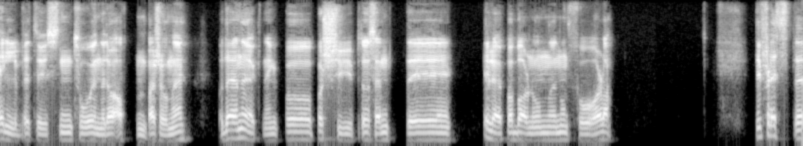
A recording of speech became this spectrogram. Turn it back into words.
11 218 personer. Og det er en økning på, på 7 i, i løpet av bare noen, noen få år. Da. De fleste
